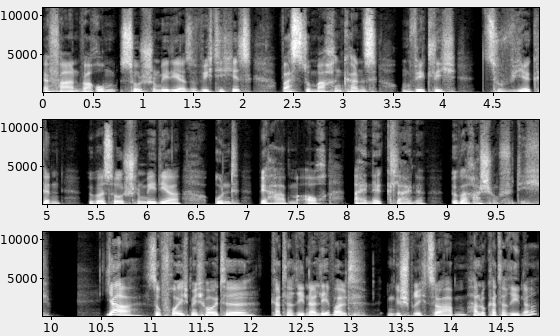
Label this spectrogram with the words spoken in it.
erfahren, warum Social Media so wichtig ist, was du machen kannst, um wirklich zu wirken über Social Media. Und wir haben auch eine kleine Überraschung für dich. Ja, so freue ich mich heute, Katharina Lewald im Gespräch zu haben. Hallo Katharina.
